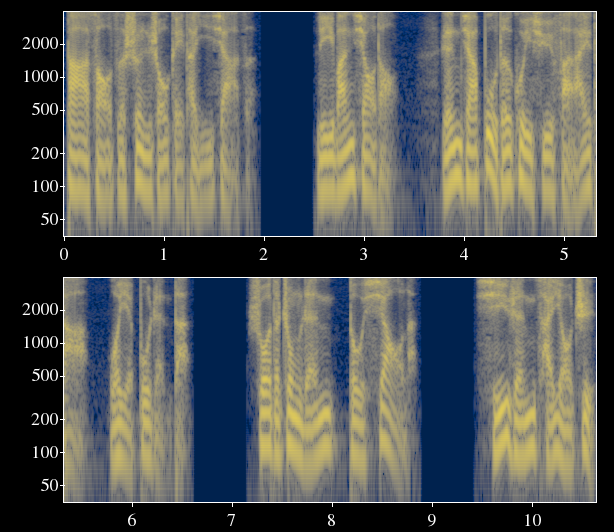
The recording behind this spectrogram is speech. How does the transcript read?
大嫂子顺手给他一下子。李纨笑道。人家不得贵婿反挨打，我也不忍的。说的众人都笑了。袭人才要至，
